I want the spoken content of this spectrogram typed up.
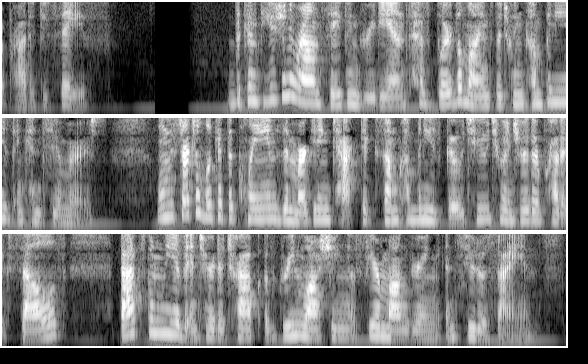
a product is safe. The confusion around safe ingredients has blurred the lines between companies and consumers. When we start to look at the claims and marketing tactics some companies go to to ensure their product sells, that's when we have entered a trap of greenwashing, fear mongering, and pseudoscience.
